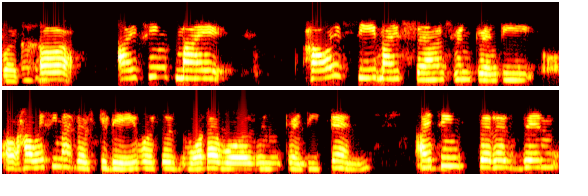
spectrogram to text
But uh-huh. uh, I think my, how I see myself in 20, uh, how I see myself today versus what I was in 2010, I think there has been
